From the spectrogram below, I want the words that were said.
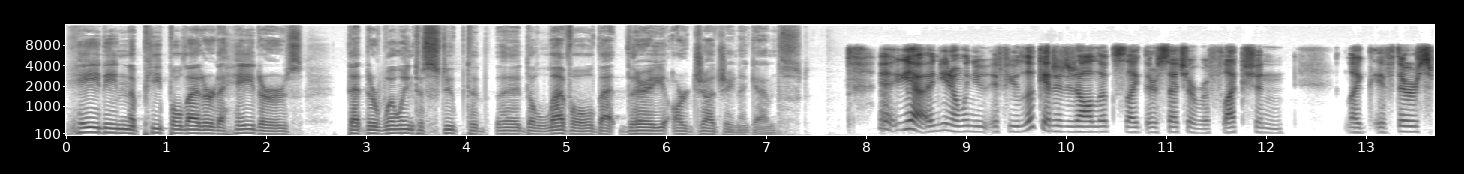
hating the people that are the haters that they're willing to stoop to the, the level that they are judging against. Uh, yeah, and you know when you if you look at it, it all looks like there's such a reflection. Like if there's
